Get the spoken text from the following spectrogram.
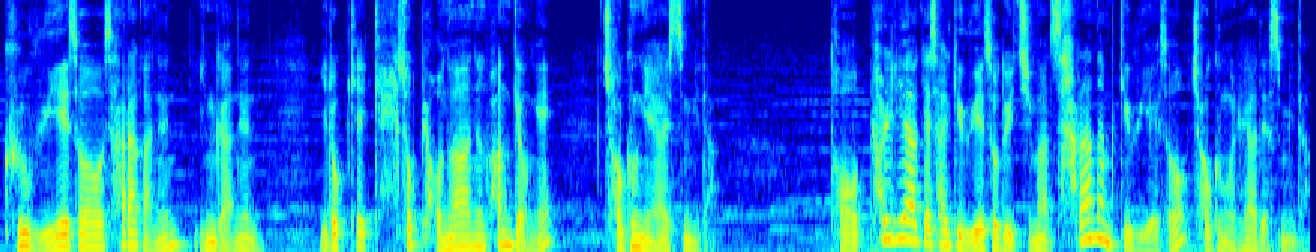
그 위에서 살아가는 인간은 이렇게 계속 변화하는 환경에 적응해야 했습니다. 더 편리하게 살기 위해서도 있지만 살아남기 위해서 적응을 해야 됐습니다.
